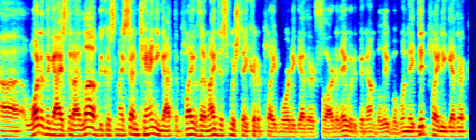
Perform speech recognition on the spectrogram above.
uh, one of the guys that I love because my son Canyon got to play with him. I just wish they could have played more together at Florida. They would have been unbelievable. When they did play together,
